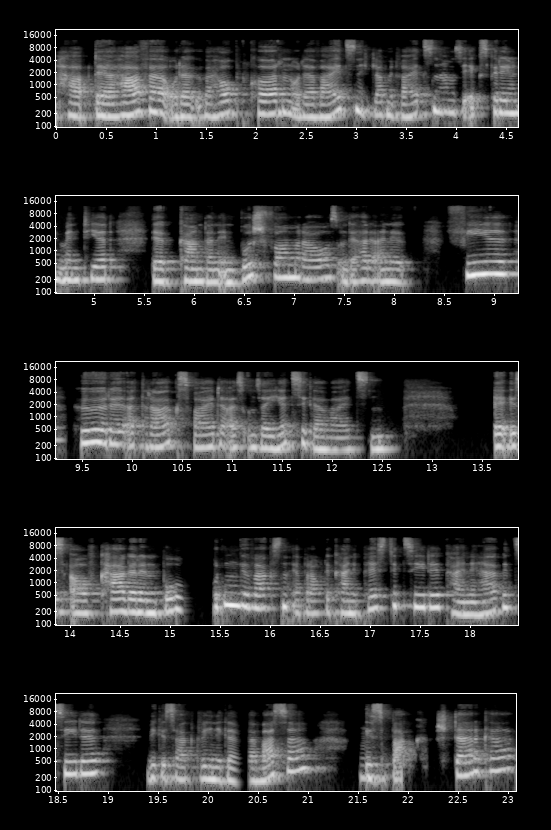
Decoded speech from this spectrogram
ha der Hafer oder überhaupt Korn oder Weizen, ich glaube mit Weizen haben sie experimentiert, der kam dann in Buschform raus und der hatte eine viel höhere Ertragsweite als unser jetziger Weizen. Er ist auf kargeren Boden gewachsen, er brauchte keine Pestizide, keine Herbizide, wie gesagt weniger Wasser mhm. ist backstärker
